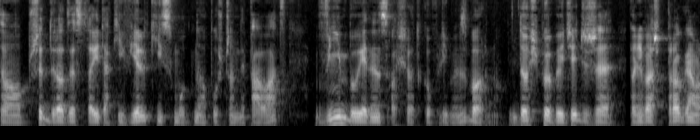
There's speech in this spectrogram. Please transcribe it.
to przy drodze stoi taki wielki, smutny, opuszczony pałac. W nim był jeden z ośrodków Lebensbornu. Dość powiedzieć, że ponieważ program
